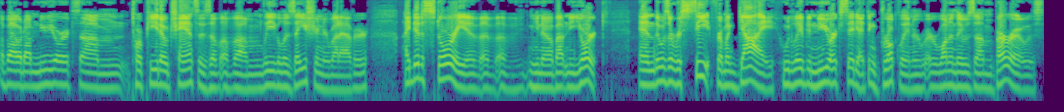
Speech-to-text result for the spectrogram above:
about um, New York's um, torpedo chances of, of um, legalization or whatever. I did a story of, of, of, you know, about New York and there was a receipt from a guy who lived in New York City, I think Brooklyn or, or one of those um, boroughs.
